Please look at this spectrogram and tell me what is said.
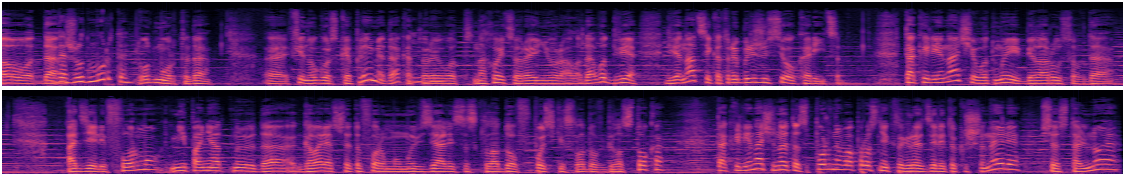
А вот, да. Даже удмурты? Удмурты, да. Э, финно-угорское племя, да, которое угу. вот находится в районе Урала. Да, вот две, две нации, которые ближе всего к корейцам. Так или иначе, вот мы, белорусов, да, одели форму непонятную, да, говорят, что эту форму мы взяли со складов, польских складов Белостока, так или иначе, но это спорный вопрос, некоторые говорят, взяли только шинели, все остальное,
